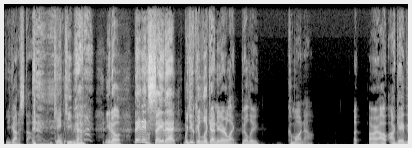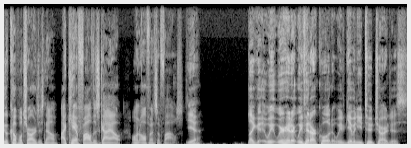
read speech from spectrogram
You got to stop it. You can't keep having." You know, they didn't say that, but you could look at me. They're like, "Billy, come on now. Uh, all right, I, I gave you a couple charges now. I can't file this guy out on offensive fouls." Yeah. Like we we're hit our, we've hit our quota. We've given you two charges.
